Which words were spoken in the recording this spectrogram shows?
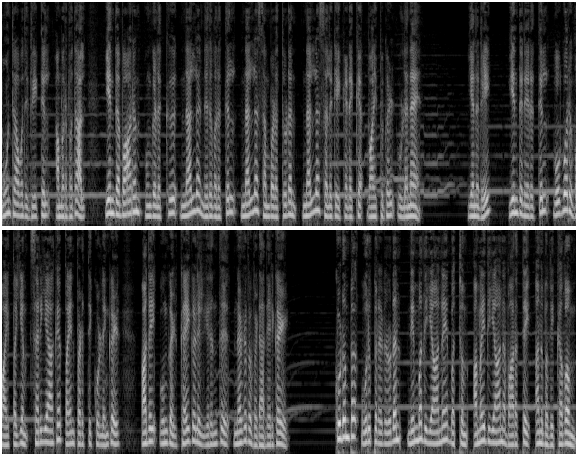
மூன்றாவது வீட்டில் அமர்வதால் இந்த வாரம் உங்களுக்கு நல்ல நிறுவனத்தில் நல்ல சம்பளத்துடன் நல்ல சலுகை கிடைக்க வாய்ப்புகள் உள்ளன. எனவே இந்த நேரத்தில் ஒவ்வொரு வாய்ப்பையும் சரியாக பயன்படுத்திக் கொள்ளுங்கள். அதை உங்கள் கைகளில் இருந்து நழுவ விடாதீர்கள். குடும்ப உறுப்பினர்களுடன் நிம்மதியான மற்றும் அமைதியான வாரத்தை அனுபவிக்கவும்.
